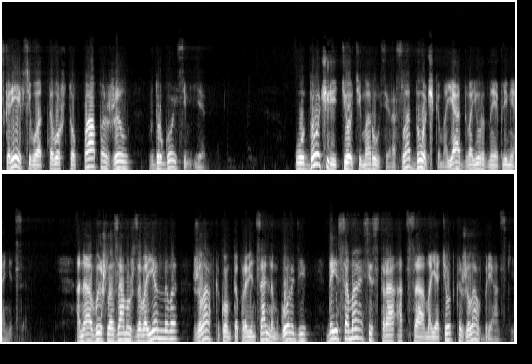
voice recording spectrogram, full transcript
Скорее всего от того, что папа жил в другой семье. У дочери тети Маруси росла дочка, моя двоюродная племянница. Она вышла замуж за военного, жила в каком-то провинциальном городе, да и сама сестра отца, моя тетка, жила в Брянске.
